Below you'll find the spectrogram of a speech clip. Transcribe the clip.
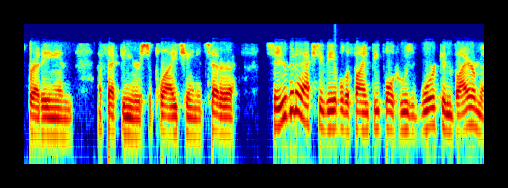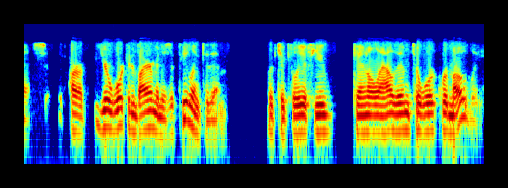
spreading and affecting your supply chain, et cetera. So you're going to actually be able to find people whose work environments are your work environment is appealing to them, particularly if you can allow them to work remotely.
